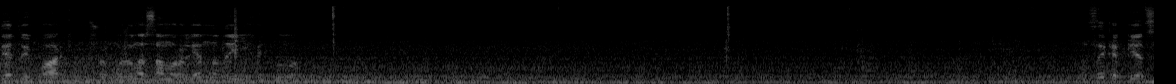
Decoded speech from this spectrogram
Де той парк? Що, може на сам Орлен треба їхати було? Ну це капець.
